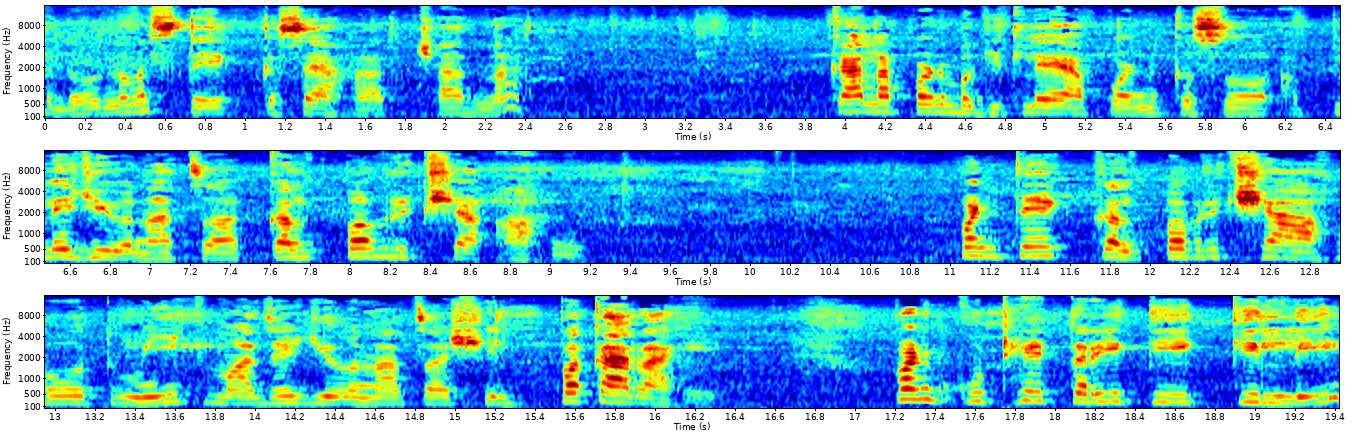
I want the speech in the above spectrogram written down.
हॅलो नमस्ते. कसे आहात? छान ना? काल आपण बघितलंय आपण कसं आपले जीवनाचा कल्पवृक्ष आहोत. पण ते कल्पवृक्ष आहोत मी माझे जीवनाचा शिल्पकार आहे. पण कुठेतरी ती किल्ली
